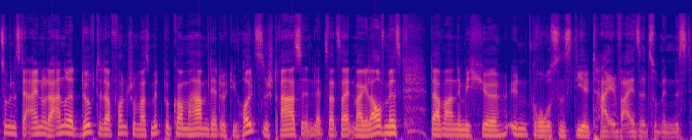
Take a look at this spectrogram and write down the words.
Zumindest der ein oder andere dürfte davon schon was mitbekommen haben, der durch die Holzenstraße in letzter Zeit mal gelaufen ist. Da war nämlich äh, in großem Stil teilweise zumindest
